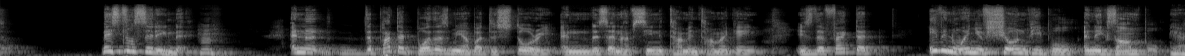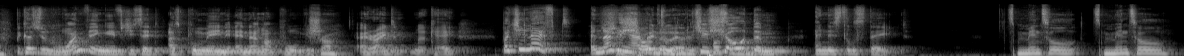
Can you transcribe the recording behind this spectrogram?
They're still sitting there. Hmm. And the, the part that bothers me about this story, and listen, I've seen it time and time again, is the fact that even when you've shown people an example, Yeah. because one thing if she said as pume and angapumi, Sure. and right, okay, but she left and nothing happened to her. She possible. showed them, and they still stayed. It's mental, it's mental,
